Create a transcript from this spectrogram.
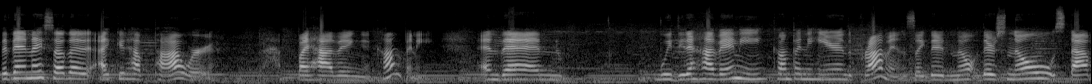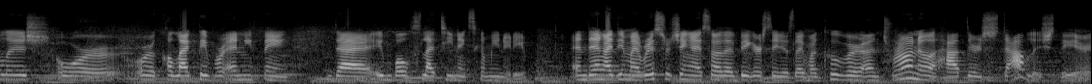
But then I saw that I could have power by having a company, and then we didn't have any company here in the province. Like there no, there's no established or or collective or anything that involves Latinx community. And then I did my researching. I saw that bigger cities like Vancouver and Toronto have their established there.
